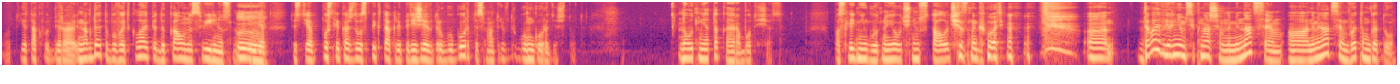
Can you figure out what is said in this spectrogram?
Вот я так выбираю. Иногда это бывает Клайпеда, Каунас, Вильнюс, например. Mm. То есть я после каждого спектакля переезжаю в другой город и смотрю в другом городе что-то. Но вот у меня такая работа сейчас. Последний год, но я очень устала, честно говоря. А, давай вернемся к нашим номинациям. А, номинациям в этом году.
